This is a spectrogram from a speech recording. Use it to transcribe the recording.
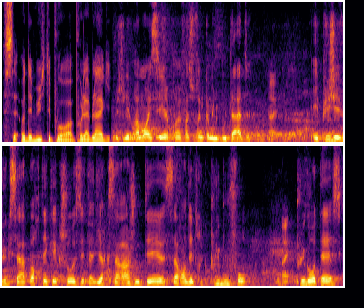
C'est- Au début, c'était pour, pour la blague. Je l'ai vraiment essayé la première fois sur scène comme une boutade. Et puis j'ai vu que ça apportait quelque chose, c'est-à-dire que ça rajoutait, ça rendait le truc plus bouffon, plus grotesque,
